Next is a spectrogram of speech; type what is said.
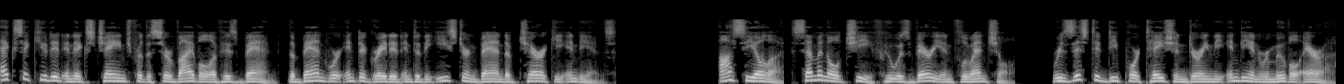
Executed in exchange for the survival of his band, the band were integrated into the Eastern Band of Cherokee Indians. Osceola, Seminole chief who was very influential. Resisted deportation during the Indian removal era.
